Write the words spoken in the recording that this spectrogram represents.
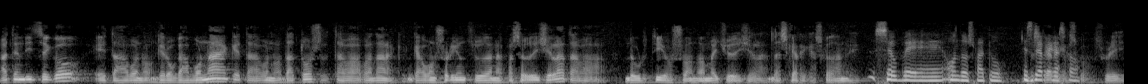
atenditzeko, eta, bueno, gero gabonak, eta, bueno, datoz, eta, ba, bandanak, gabon zoriontzu dana pasau dixela, eta, ba, da urti oso ondo amaitxu dixela, da eskerrik asko danoi. Zeube ondo ospatu, eskerrik asko. Zuri.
